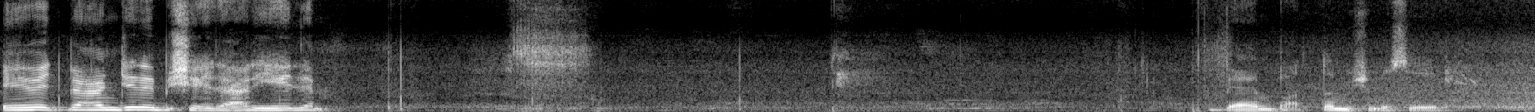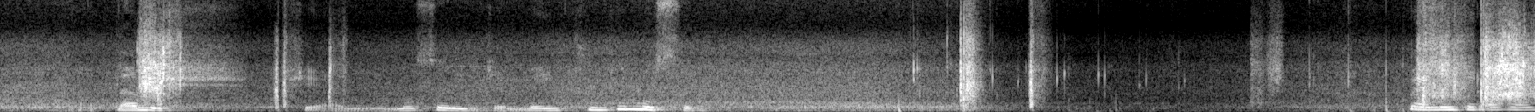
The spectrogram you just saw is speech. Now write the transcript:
Evet bence de bir şeyler yiyelim. Ben patlamış mısır. Patlamış şey yani mısır yiyeceğim. Ben çünkü mısır. Ben de dragon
